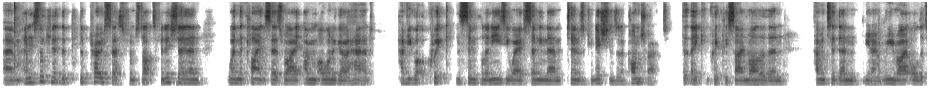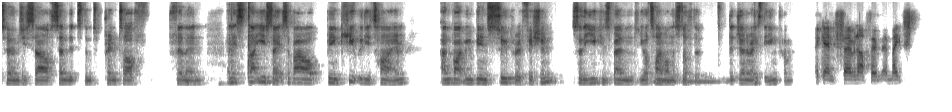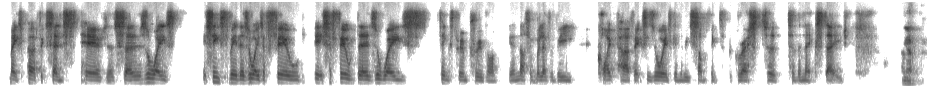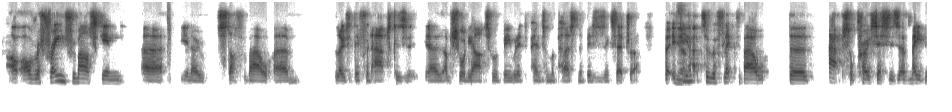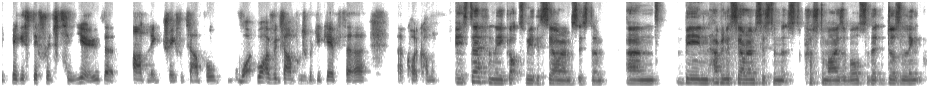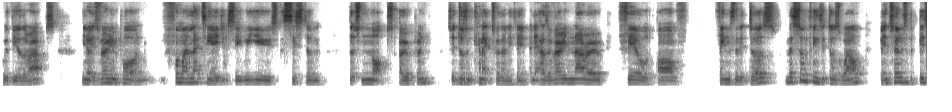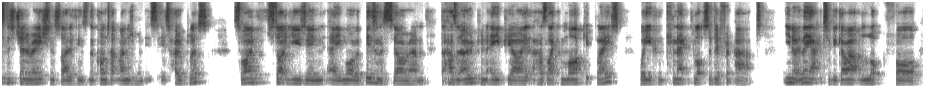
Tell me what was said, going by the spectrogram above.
Um, and it's looking at the, the process from start to finish. So then when the client says, right, I'm, I want to go ahead, have you got a quick and simple and easy way of sending them terms and conditions and a contract? That they can quickly sign rather than having to then you know rewrite all the terms yourself send it to them to print off fill in. And it's like you say it's about being cute with your time and by being super efficient so that you can spend your time on the stuff that that generates the income. Again fair enough. It, it makes makes perfect sense here. So there's always it seems to me there's always a field it's a field there's always things to improve on. You know, nothing will ever be quite perfect. There's always going to be something to progress to to the next stage. Um, yeah, I'll, I'll, refrain from asking, uh, you know, stuff about um, loads of different apps because you know, I'm sure the answer would be, well, it depends on the person, the business, etc. But if yeah. you had to reflect about the apps or processes that have made the biggest difference to you that aren't Linktree, for example, what what other examples would you give that are, are quite common? It's definitely got to be the CRM system. And being having a CRM system that's customizable so that does link with the other apps. You know, it's very important. For my letting agency, we use a system that's not open, so it doesn't connect with anything, and it has a very narrow field of things that it does. And there's some things it does well, but in terms of the business generation side of things and the contact management, it's, it's hopeless. So I've started using a more of a business CRM that has an open API that has like a marketplace where you can connect lots of different apps you know, and they actively go out and look for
